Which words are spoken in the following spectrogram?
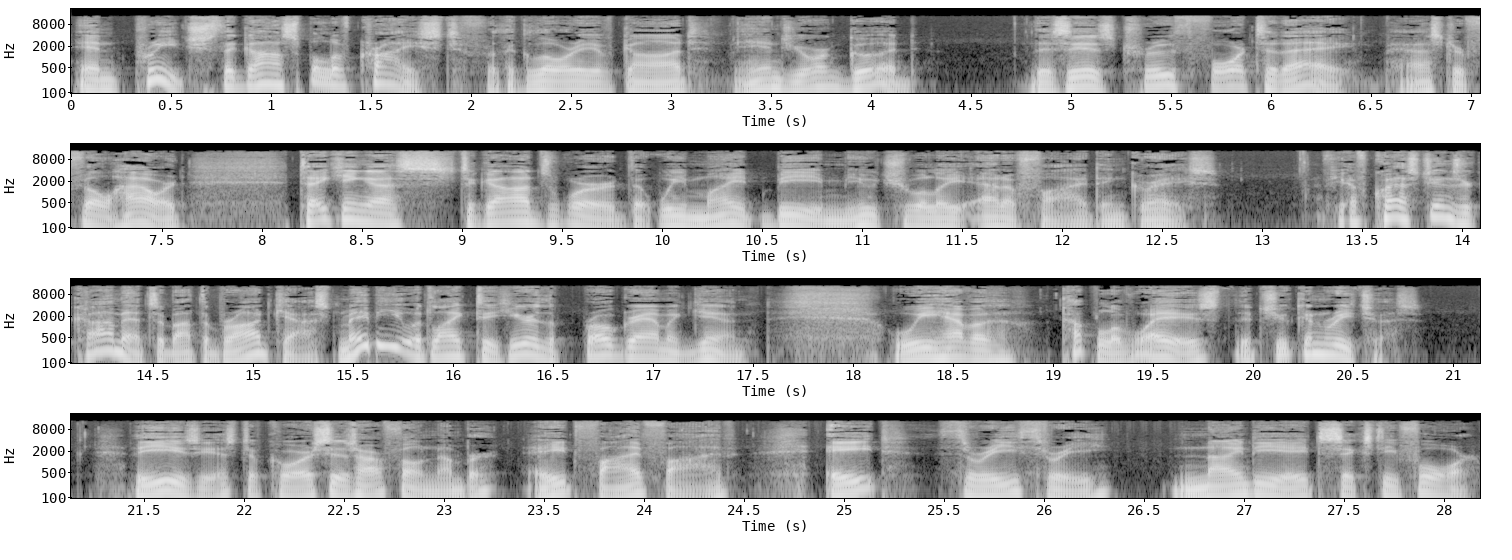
and preach the gospel of Christ for the glory of God and your good. This is Truth for Today. Pastor Phil Howard taking us to God's Word that we might be mutually edified in grace. If you have questions or comments about the broadcast, maybe you would like to hear the program again, we have a couple of ways that you can reach us. The easiest, of course, is our phone number, 855 833 9864.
